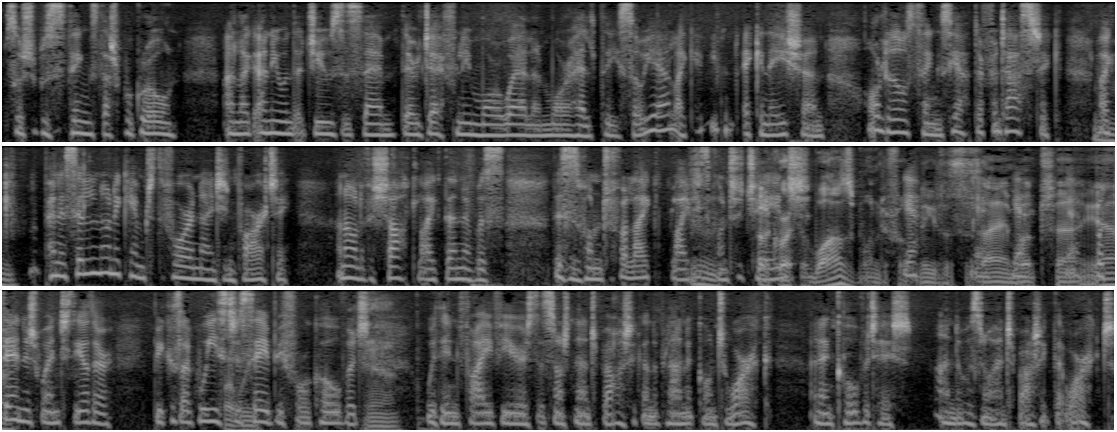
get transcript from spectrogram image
So it was things that were grown. And like anyone that uses them, they're definitely more well and more healthy. So yeah, like even echinacea and all of those things, yeah, they're fantastic. Like mm. penicillin only came to the fore in 1940 and all of a shot, like then it was, this is wonderful, like life mm. is going to change. of course it was wonderful, yeah. needless to yeah, say. Yeah, but, uh, but then it went to the other, because like we used to we, say before COVID, within five years, there's not an antibiotic on the planet going to work. And then COVID hit and there was no antibiotic that worked.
